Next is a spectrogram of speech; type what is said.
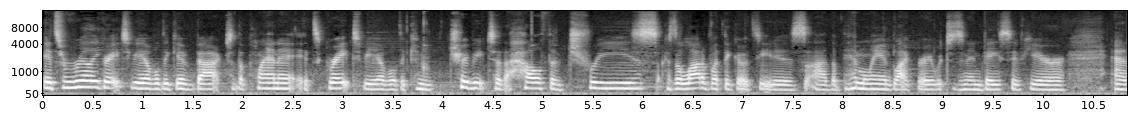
It's really great to be able to give back to the planet. It's great to be able to contribute to the health of trees because a lot of what the goats eat is uh, the Himalayan blackberry, which is an invasive here, and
